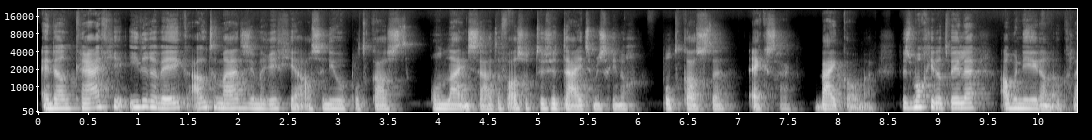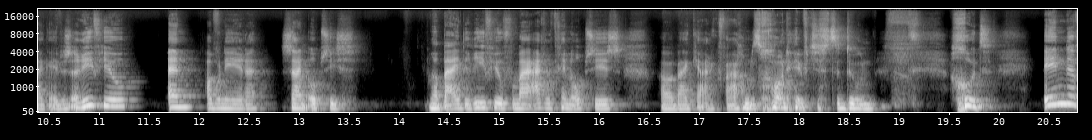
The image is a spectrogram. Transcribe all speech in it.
En dan krijg je iedere week automatisch een berichtje als een nieuwe podcast online staat. Of als er tussentijds misschien nog podcasten extra bijkomen. Dus mocht je dat willen, abonneer dan ook gelijk even. Dus een review en abonneren zijn opties Waarbij de review voor mij eigenlijk geen optie is. Maar waarbij ik eigenlijk vraag om het gewoon eventjes te doen. Goed, in de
